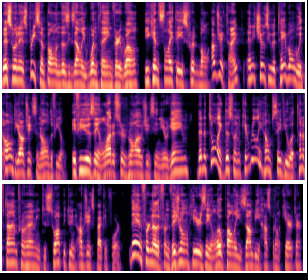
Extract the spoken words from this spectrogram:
This one is pretty simple and does exactly one thing very well. You can select a scriptable object type and it shows you a table with all the objects in all the fields. If you use a lot of scriptable objects in your game, then a tool like this one can really help save you a ton of time from having to swap between objects back and forth. Then for another fun visual, here's a low poly zombie hospital character.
